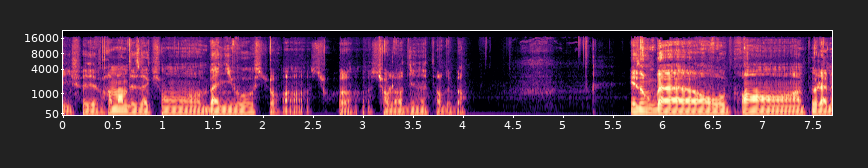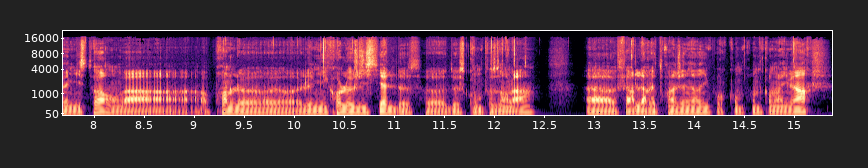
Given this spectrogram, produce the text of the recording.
Il fait vraiment des actions bas niveau sur, euh, sur, euh, sur l'ordinateur de bord. Et donc, bah, on reprend un peu la même histoire. On va prendre le, le micro-logiciel de ce, composant-là, euh, faire de la rétro-ingénierie pour comprendre comment il marche.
